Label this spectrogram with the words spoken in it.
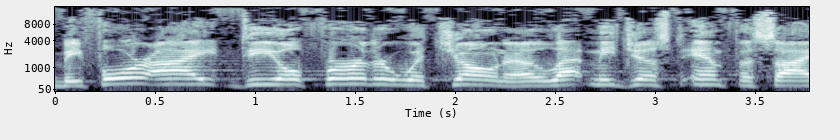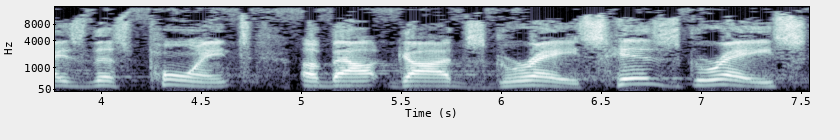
Before I deal further with Jonah, let me just emphasize this point about God's grace. His grace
